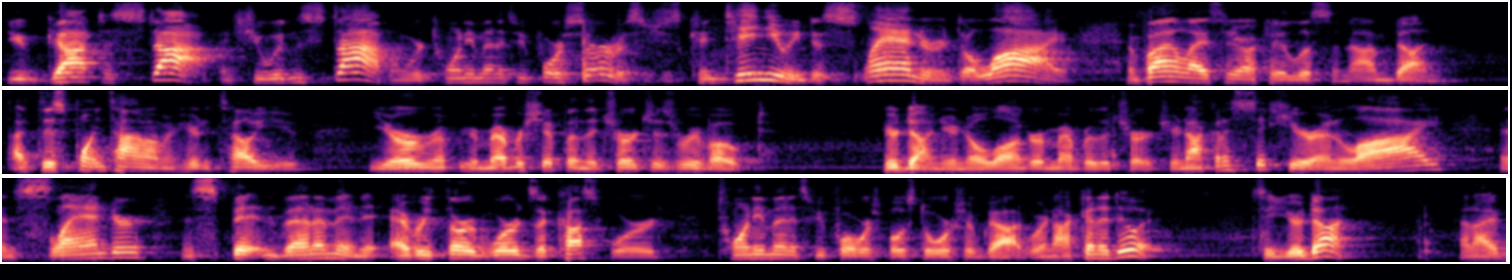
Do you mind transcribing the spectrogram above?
You've got to stop. And she wouldn't stop. And we're 20 minutes before service. And she's continuing to slander and to lie. And finally, I said, okay, listen, I'm done. At this point in time, I'm here to tell you your, your membership in the church is revoked. You're done. You're no longer a member of the church. You're not going to sit here and lie and slander and spit and venom and every third word's a cuss word 20 minutes before we're supposed to worship God. We're not going to do it. So you're done. And I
